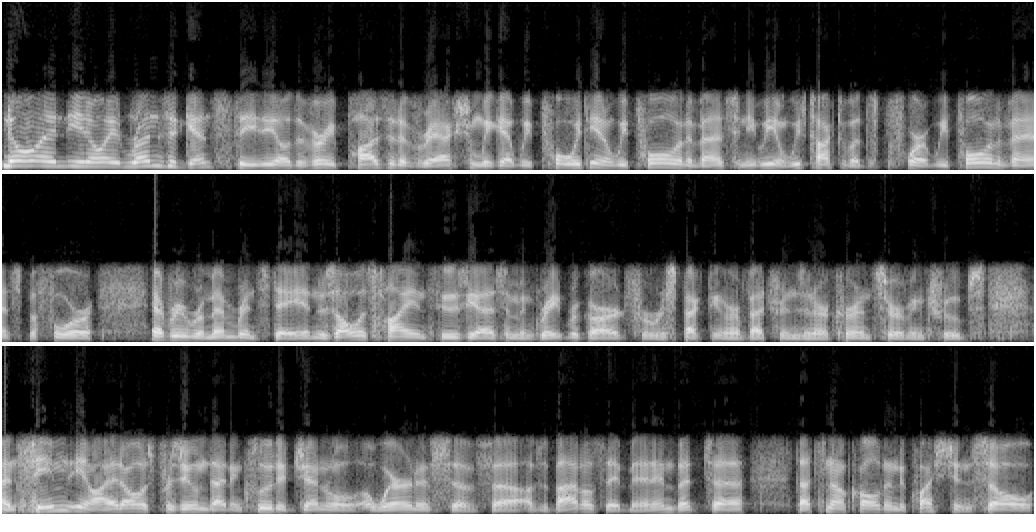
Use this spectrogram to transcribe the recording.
No, and you know it runs against the you know the very positive reaction we get. We pull, we, you know, we pull in advance, and you know we've talked about this before. We pull in advance before every Remembrance Day, and there's always high enthusiasm and great regard for respecting our veterans and our current serving troops. And seem, you know, I had always presumed that included general awareness of uh, of the battles they've been in, but uh, that's now called into question. So,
